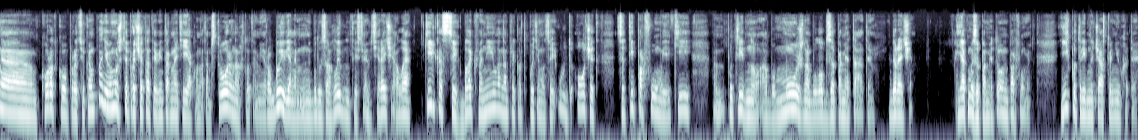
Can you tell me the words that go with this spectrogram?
е, коротко про цю компанію. Ви можете прочитати в інтернеті, як вона там створена, хто там її робив. Я не, не буду заглибнутися в ці речі, але Кілька з цих Black Vanilla, наприклад, потім оцей Oud Orchid, це ті парфуми, які ем, потрібно або можна було б запам'ятати. До речі, як ми запам'ятовуємо парфуми? Їх потрібно часто нюхати.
